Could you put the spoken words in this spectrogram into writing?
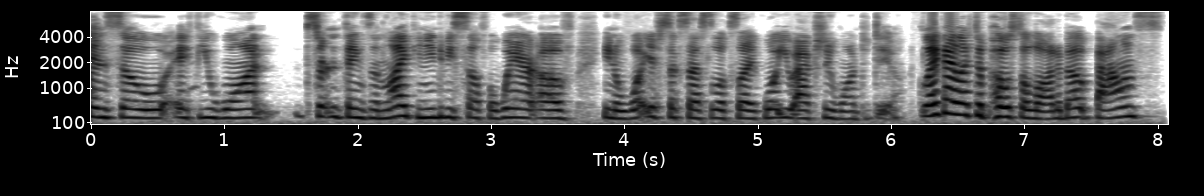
And so if you want certain things in life, you need to be self-aware of, you know, what your success looks like, what you actually want to do. Like I like to post a lot about balance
